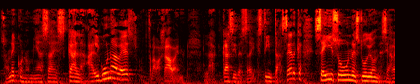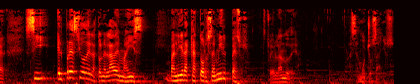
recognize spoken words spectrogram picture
son economías a escala. Alguna vez trabajaba en la casi extinta cerca, se hizo un estudio donde decía, a ver, si el precio de la tonelada de maíz valiera 14 mil pesos, estoy hablando de hace muchos años,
